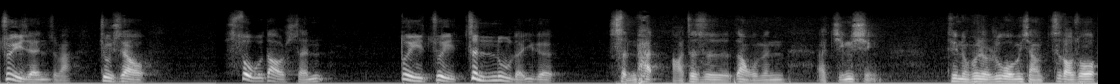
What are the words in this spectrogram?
罪人什么，就是要受到神对罪震怒的一个审判啊！这是让我们啊警醒，听众朋友，如果我们想知道说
